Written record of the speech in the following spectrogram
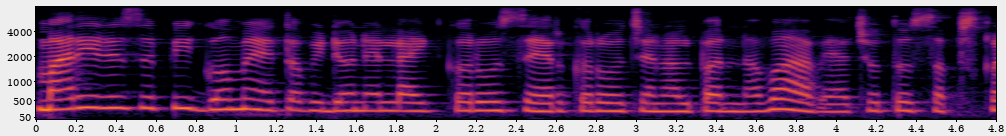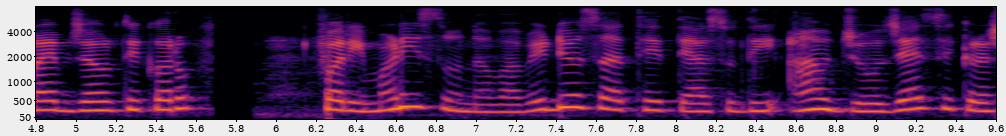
મારી રેસિપી ગમે તો વિડીયોને લાઇક કરો, શેર કરો, ચેનલ પર નવા આવ્યા છો તો સબસ્ક્રાઈબ જરૂરથી કરો. ફરી મળીશું નવા વીડિયો સાથે. ત્યાં સુધી આવજો. જય શ્રી કૃષ્ણ.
